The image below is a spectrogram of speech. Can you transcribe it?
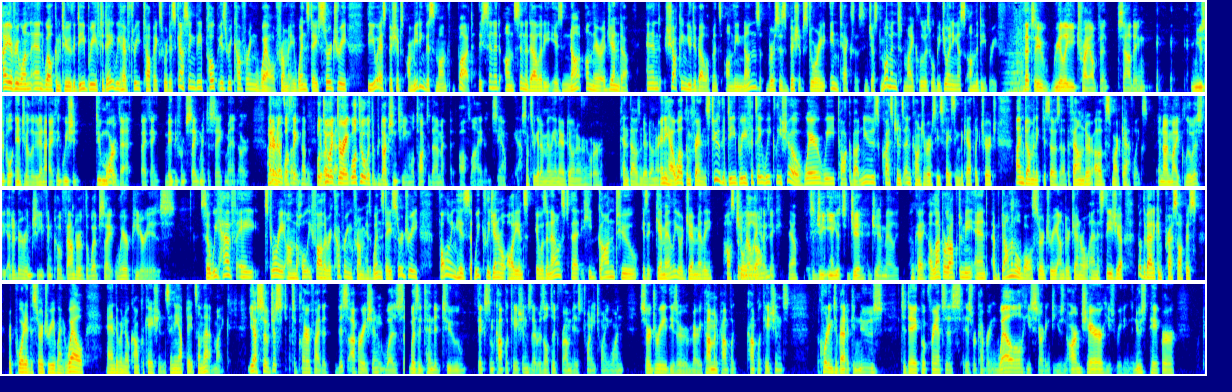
Hi, everyone, and welcome to the debrief. Today, we have three topics we're discussing. The Pope is recovering well from a Wednesday surgery. The US bishops are meeting this month, but the Synod on Synodality is not on their agenda. And shocking new developments on the nuns versus bishop story in Texas. In just a moment, Mike Lewis will be joining us on the debrief. That's a really triumphant sounding musical interlude. And I think we should do more of that. I think maybe from segment to segment or I don't know. We'll think we'll do it that. during we'll do it with the production team. We'll talk to them uh, offline and see. Yeah, yeah. Once we get a millionaire donor or 10,000 air donor. Anyhow, welcome friends to the debrief. It's a weekly show where we talk about news, questions, and controversies facing the Catholic Church. I'm Dominic D'Souza, the founder of Smart Catholics. And I'm Mike Lewis, the editor in chief and co founder of the website Where Peter Is. So we have a story on the Holy Father recovering from his Wednesday surgery. Following his uh, weekly general audience, it was announced that he'd gone to, is it Gemelli or Gemelli Hospital Gemelli, in Rome? I think. Yeah. It's a GE, it's G, Gemelli. Okay, a laparotomy and abdominal wall surgery under general anesthesia, but the Vatican press office reported the surgery went well and there were no complications. Any updates on that, Mike? Yeah, so just to clarify that this operation was was intended to fix some complications that resulted from his 2021 surgery. These are very common compl- complications. According to Vatican News, today Pope Francis is recovering well. He's starting to use an armchair, he's reading the newspaper.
